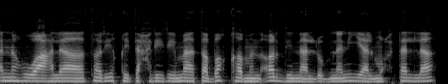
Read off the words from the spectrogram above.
أنه على طريق تحرير ما تبقى من أرضنا اللبنانية المحتلة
